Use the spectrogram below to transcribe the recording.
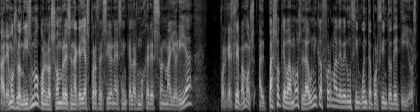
¿Haremos lo mismo con los hombres en aquellas profesiones en que las mujeres son mayoría? Porque es que, vamos, al paso que vamos, la única forma de ver un 50% de tíos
